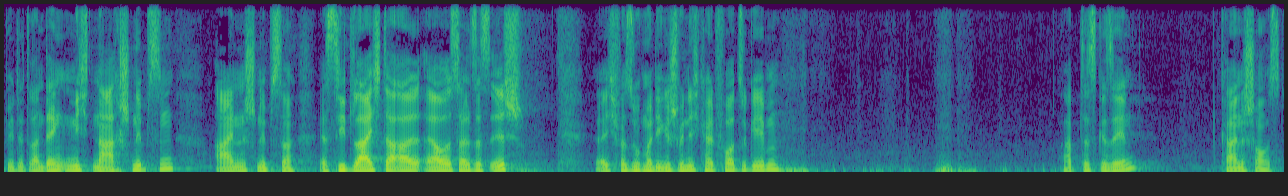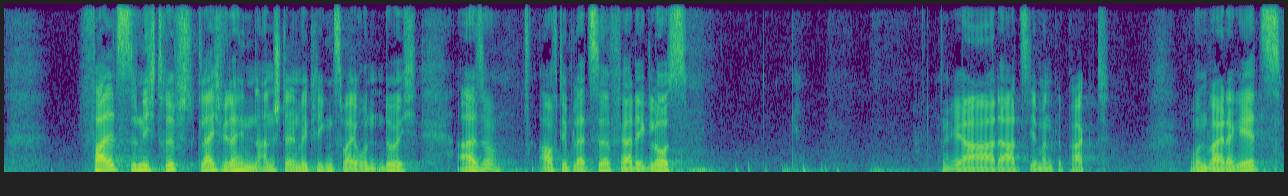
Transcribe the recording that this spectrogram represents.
Bitte dran denken, nicht nachschnipsen, einen Schnipser. Es sieht leichter aus, als es ist. Ich versuche mal die Geschwindigkeit vorzugeben. Habt ihr es gesehen? Keine Chance. Falls du nicht triffst, gleich wieder hinten anstellen, wir kriegen zwei Runden durch. Also, auf die Plätze, fertig, los. Ja, da hat es jemand gepackt. Und weiter geht's.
